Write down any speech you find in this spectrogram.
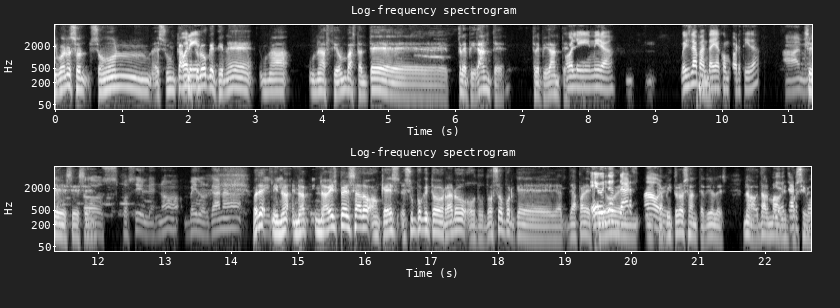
bueno, son, son es un capítulo que tiene una, una acción bastante trepidante, trepidante. Oli, mira, ¿veis la pantalla compartida? Ah, Sí, sí, sí. Los posibles, ¿no? Baylor gana. Oye, ¿y no, Baylor- no- no habéis pensado, aunque es, es un poquito raro o dudoso porque ya- apareció en, en capítulos anteriores? No, Darth Maul, He oído Darth imposible.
